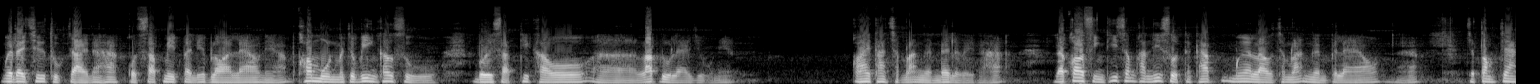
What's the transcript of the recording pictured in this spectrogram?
เมื่อได้ชื่อถูกใจนะฮะกด submit ไปเรียบร้อยแล้วเนี่ยครับข้อมูลมันจะวิ่งเข้าสู่บริษัทที่เขาเอ่อรับดูแลอยู่เนี่ยก็ให้ท่านชำระเงินได้เลยนะฮะแล้วก็สิ่งที่สำคัญที่สุดนะครับ เมื่อเราชำระเงินไปแล้วนะฮะจะต้องแจ้ง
